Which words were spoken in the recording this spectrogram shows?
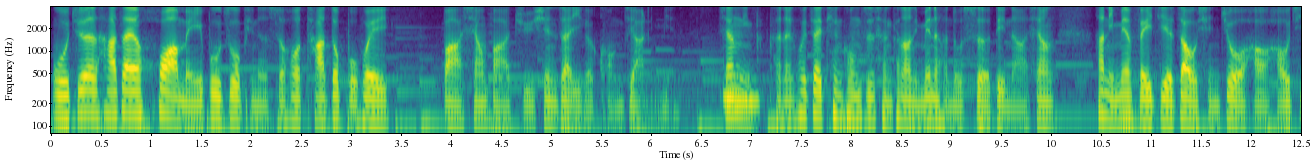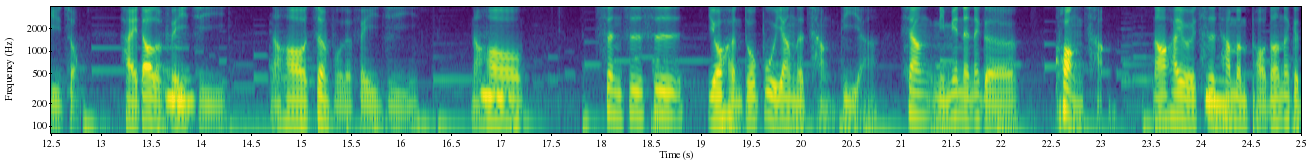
我觉得他在画每一部作品的时候，他都不会把想法局限在一个框架里面。像你可能会在天空之城看到里面的很多设定啊，像它里面飞机的造型就有好好几种，海盗的飞机，然后政府的飞机，然后甚至是有很多不一样的场地啊，像里面的那个矿场，然后还有一次他们跑到那个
